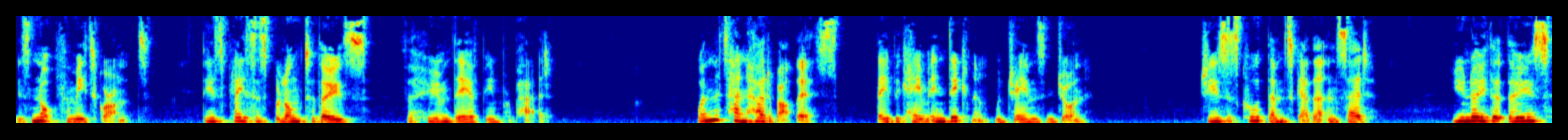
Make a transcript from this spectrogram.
is not for me to grant. These places belong to those for whom they have been prepared. When the ten heard about this, they became indignant with James and John. Jesus called them together and said, You know that those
